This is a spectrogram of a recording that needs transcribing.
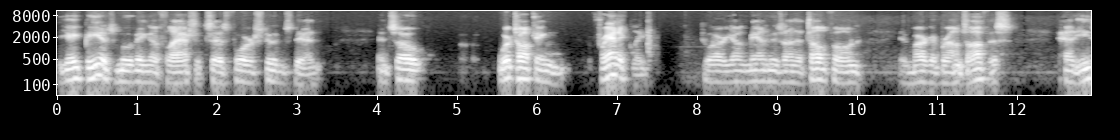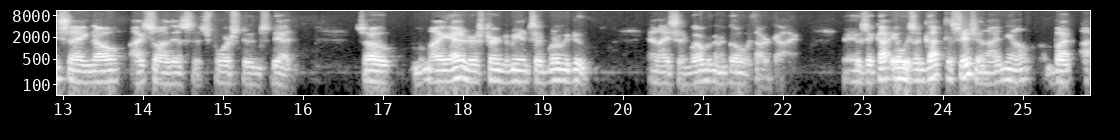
the AP is moving a flash that says four students dead. And so we're talking frantically to our young man who's on the telephone in Margaret Brown's office and he's saying, no, I saw this, it's four students dead. So my editors turned to me and said, what do we do? And I said, well, we're going to go with our guy. It was a gut, it was a gut decision, I, you know, but I,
